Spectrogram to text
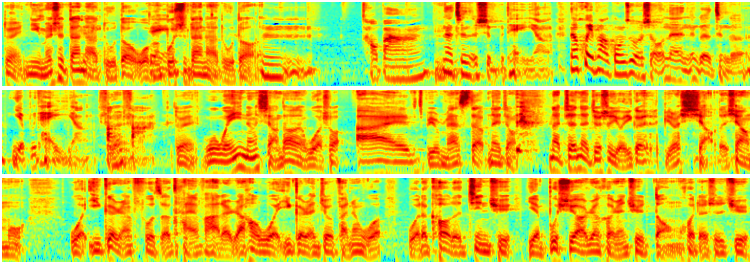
对，你们是单打独斗，我们不是单打独斗的。嗯。好吧，那真的是不太一样。嗯、那汇报工作的时候呢，那个整个也不太一样方法。对，对我唯一能想到的，我说 I 比如 messed up 那种，那真的就是有一个比较小的项目，我一个人负责开发的，然后我一个人就反正我我的 code 进去也不需要任何人去懂，或者是去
